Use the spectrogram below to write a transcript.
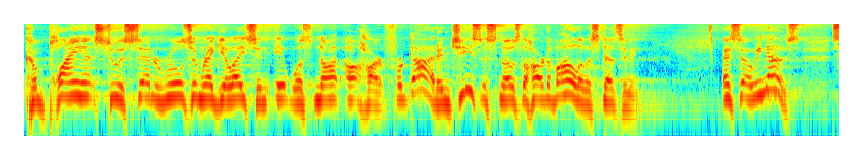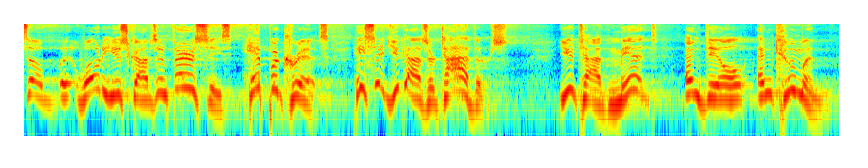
compliance to a set of rules and regulation. It was not a heart for God. And Jesus knows the heart of all of us, doesn't he? And so he knows. So, uh, woe to you, scribes and Pharisees, hypocrites. He said, You guys are tithers. You tithe mint and dill and cumin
